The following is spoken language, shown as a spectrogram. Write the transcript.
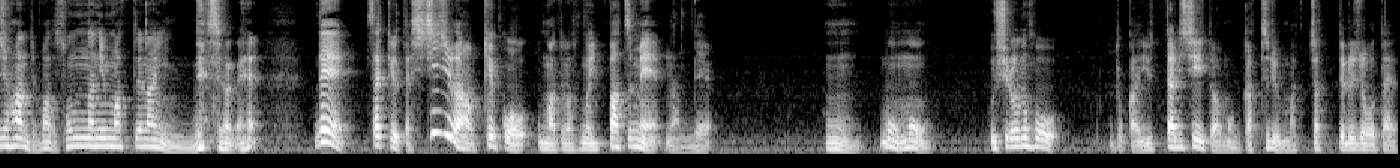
時半ってまだそんなに埋まってないんですよね。で、さっき言った7時は結構埋まってます。もう一発目なんで。うん。もうもう、後ろの方とかゆったりシートはもうがっつり埋まっちゃってる状態。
